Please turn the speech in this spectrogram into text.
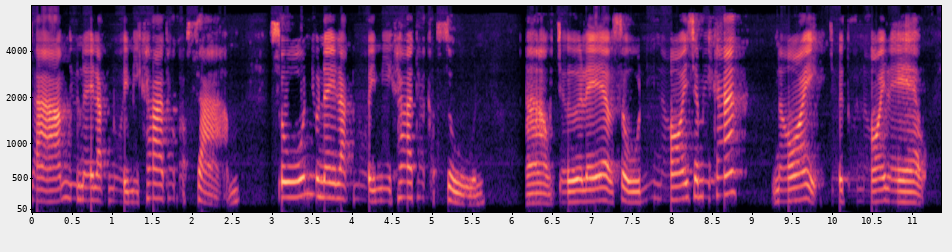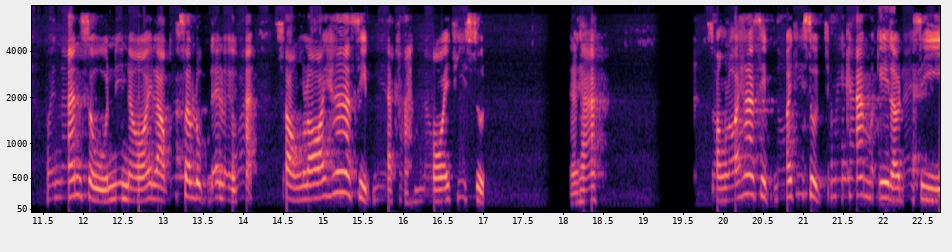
3อยู่ในหลักหน่วยมีค่าเท่ากับ 3 0 อยู่ในหลักหน่วยมีค่าเท่ากับ 0อ้าวเจอแล้ว0นี่น้อยใช่ไหมคะ น้อยเจอตัวน้อยแล้ว เพราะนั้น 0 นี่น้อยเราก็สรุปได้เลยว่า 250เนี่ยค่ะน้อยที่สุดนะคะ สองร้อยห้าสิบน้อยที่สุดใช่ไหมคะ เมื่อกี้เราได้สี่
